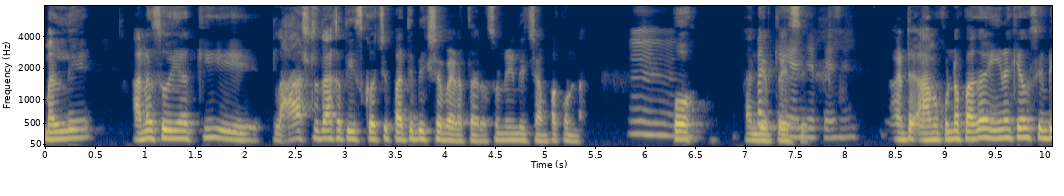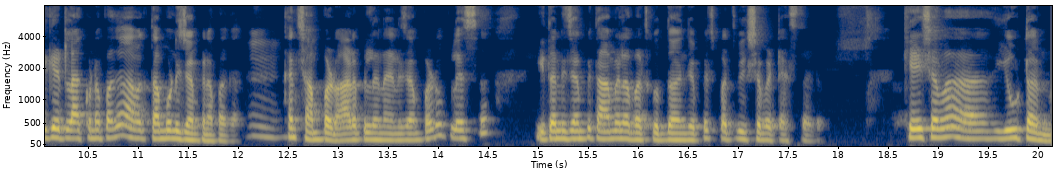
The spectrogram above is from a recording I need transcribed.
మళ్ళీ అనసూయకి లాస్ట్ దాకా తీసుకొచ్చి పతిభిక్ష పెడతారు. సో నేను చంపకుండా. పో అని చెప్పేసి. అంటే ఆమెకున్న పగ ఈయనకేమో సిండికేట్ లాక్కున్న పగ ఆమెకు తమ్ముడిని చంపిన పగ. కానీ చంపాడు. ఆడపిల్లని ఆయన చంపాడు. ప్లస్ ఇతన్ని చంపి తామేలా బతుకుద్దాం అని చెప్పేసి పతిభిక్ష పెట్టేస్తాడు. Keshava U turn.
